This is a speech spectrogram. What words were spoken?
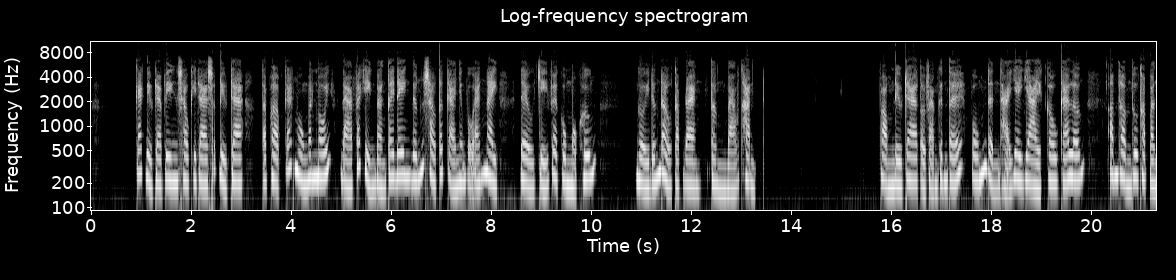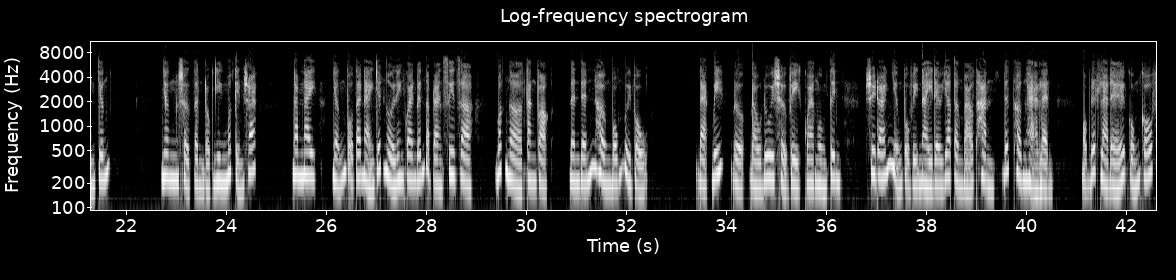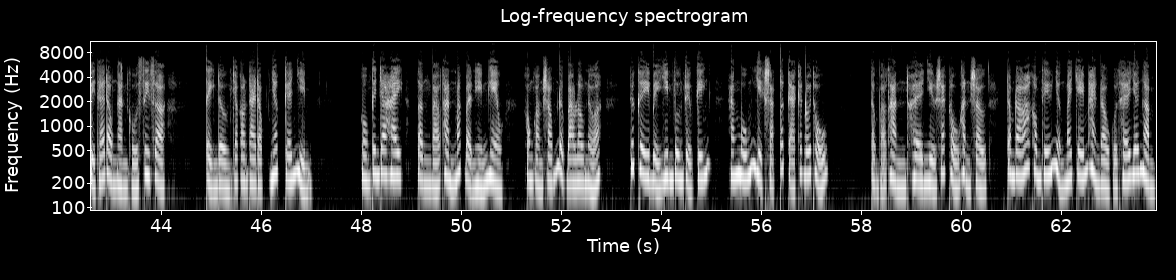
Các điều tra viên sau khi ra sức điều tra, tập hợp các nguồn manh mối đã phát hiện bàn tay đen đứng sau tất cả những vụ án này đều chỉ về cùng một hướng. Người đứng đầu tập đoàn Tần Bảo Thành. Phòng điều tra tội phạm kinh tế vốn định thải dây dài câu cá lớn, âm thầm thu thập bằng chứng, nhưng sự tình đột nhiên mất kiểm soát. Năm nay, những vụ tai nạn chết người liên quan đến tập đoàn Caesar bất ngờ tăng vọt, lên đến hơn 40 vụ. Đạt biết được đầu đuôi sự việc qua nguồn tin, suy đoán những vụ việc này đều do Tần Bảo Thành đích thân hạ lệnh, mục đích là để củng cố vị thế đầu ngành của Caesar, tiện đường cho con trai độc nhất kế nhiệm. Nguồn tin cho hay Tần Bảo Thành mắc bệnh hiểm nghèo, không còn sống được bao lâu nữa. Trước khi bị Diêm Vương triệu kiến, hắn muốn diệt sạch tất cả các đối thủ. Tần Bảo Thành thuê nhiều sát thủ hành sự, trong đó không thiếu những máy chém hàng đầu của thế giới ngầm,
